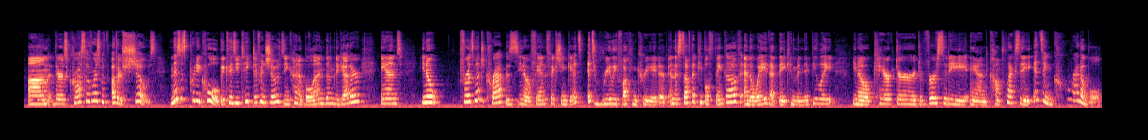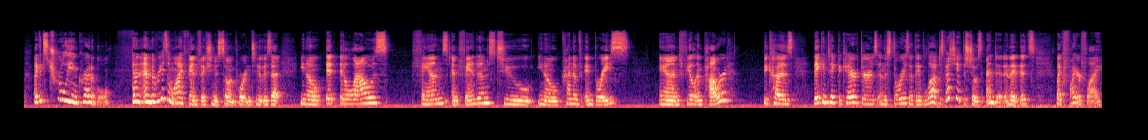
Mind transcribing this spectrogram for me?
Um, there's crossovers with other shows, and this is pretty cool because you take different shows and you kind of blend them together, and you know, for as much crap as you know fan fiction gets it's really fucking creative. And the stuff that people think of and the way that they can manipulate you know character diversity and complexity it's incredible. Like it's truly incredible. And and the reason why fan fiction is so important too is that you know it it allows fans and fandoms to you know kind of embrace and feel empowered because they can take the characters and the stories that they've loved, especially if the show's ended and it, it's like Firefly.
